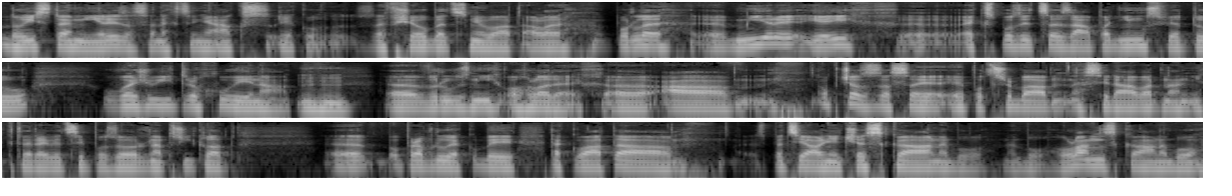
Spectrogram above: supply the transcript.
do jisté míry, zase nechci nějak jako ze všeobecňovat, ale podle eh, míry jejich expozice západnímu světu uvažují trochu jinak mm-hmm. v různých ohledech. A občas zase je potřeba si dávat na některé věci pozor, například opravdu jakoby taková ta speciálně česká nebo, nebo holandská nebo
